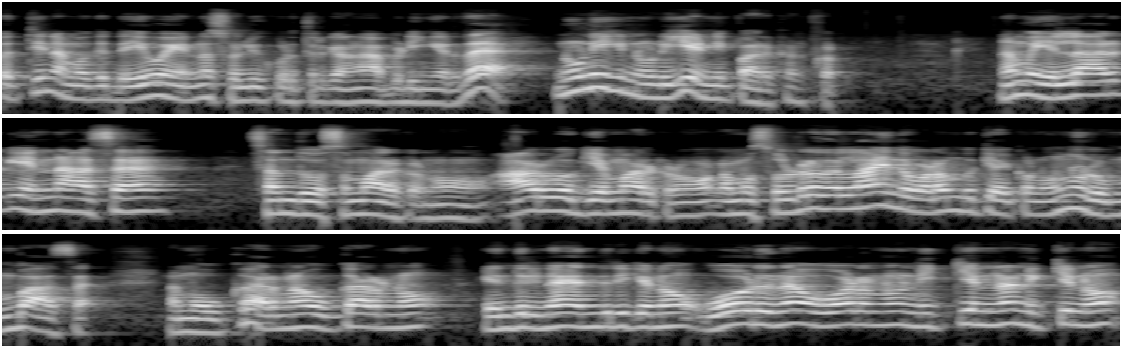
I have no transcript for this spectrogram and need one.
பற்றி நமக்கு தெய்வம் என்ன சொல்லி கொடுத்துருக்காங்க அப்படிங்கிறத நுணுகி நுணுகி எண்ணி பார்க்க இருக்கிறோம். நம்ம எல்லாருக்கும் என்ன ஆசை? சந்தோஷமாக இருக்கணும் ஆரோக்கியமாக இருக்கணும். நம்ம சொல்கிறதெல்லாம் இந்த உடம்பு கேட்கணும்னு ரொம்ப ஆசை. நம்ம உட்காரனா உட்காரணும் எந்திரினா எந்திரிக்கணும் ஓடுனா ஓடணும் நிற்கணும்னா நிற்கணும்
